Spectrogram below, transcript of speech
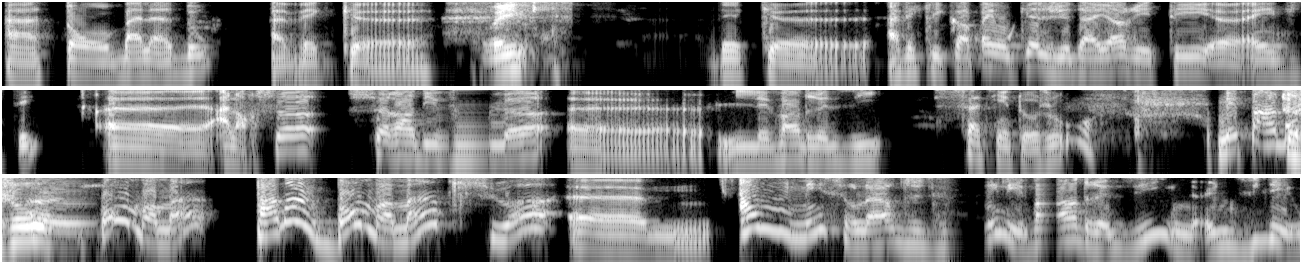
à ton balado avec, oui. avec, avec les copains auxquels j'ai d'ailleurs été invité. Euh, alors ça, ce rendez-vous-là, euh, le vendredi, ça tient toujours. Mais pendant un bon moment, pendant un bon moment, tu as euh, animé sur l'heure du dîner les vendredis une, vidéo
